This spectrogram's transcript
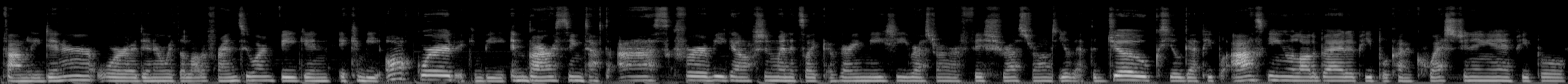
family dinner or a dinner with a lot of friends who aren't vegan, it can be awkward. It can be embarrassing to have to ask for a vegan option when it's like a very meaty restaurant or a fish restaurant. You'll get the jokes, you'll get people asking you a lot about it, people kind of questioning it, people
